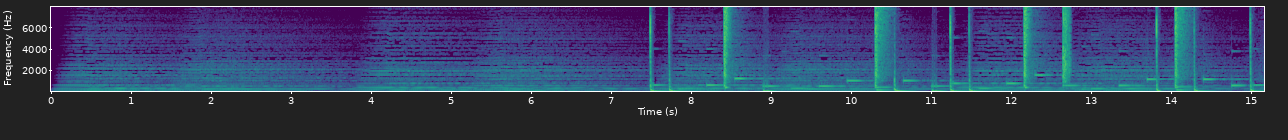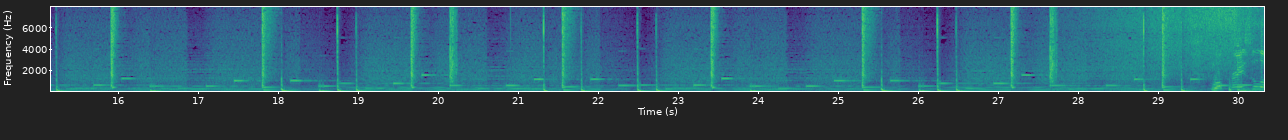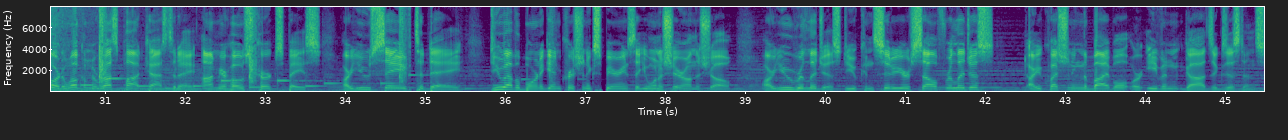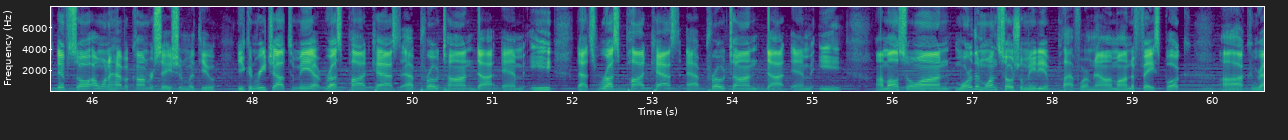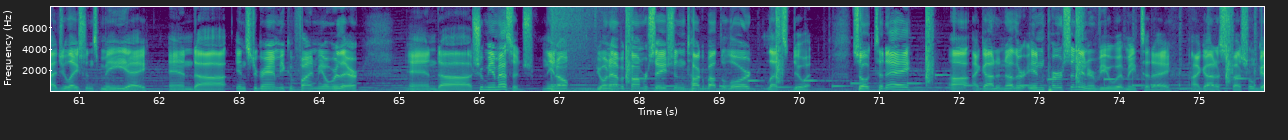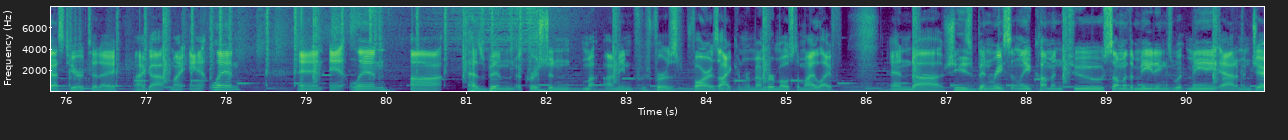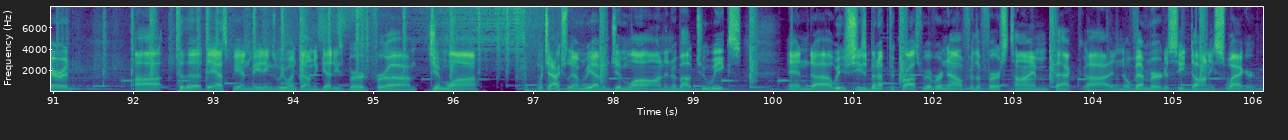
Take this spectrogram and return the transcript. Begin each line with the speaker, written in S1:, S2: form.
S1: Well, Lord and welcome to Rust Podcast today. I'm your host, Kirk Space. Are you saved today? Do you have a born again Christian experience that you want to share on the show? Are you religious? Do you consider yourself religious? Are you questioning the Bible or even God's existence? If so, I want to have a conversation with you. You can reach out to me at rustpodcast at proton.me. That's rustpodcast at proton.me. I'm also on more than one social media platform now. I'm on to Facebook. Uh, congratulations, me, yay. And uh, Instagram, you can find me over there. And uh, shoot me a message. You know, if you want to have a conversation, talk about the Lord, let's do it. So today, uh, I got another in person interview with me today. I got a special guest here today. I got my Aunt Lynn. And Aunt Lynn uh, has been a Christian, I mean, for, for, as far as I can remember, most of my life. And uh, she's been recently coming to some of the meetings with me, Adam, and Jared. Uh, to the, the SBN meetings, we went down to Gettysburg for uh, Jim Law, which actually I'm going to be having Jim Law on in about two weeks. And uh, we, she's been up to Cross River now for the first time back uh, in November to see Donnie Swaggart.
